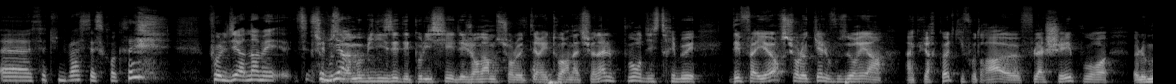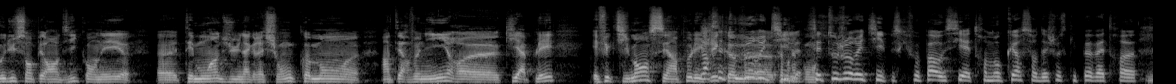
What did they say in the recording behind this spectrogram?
c'est une vaste escroquerie faut le dire. Non, mais c'est bien. Ça va mobiliser des policiers et des gendarmes sur le territoire national pour distribuer des flyers sur lesquels vous aurez un, QR code qu'il faudra euh, flasher pour euh, le modus operandi quand on est euh, témoin d'une agression, comment intervenir, qui appeler. Effectivement, c'est un peu léger comme, toujours utile. C'est toujours utile parce qu'il ne faut pas aussi être moqueur sur des choses qui peuvent être mm.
